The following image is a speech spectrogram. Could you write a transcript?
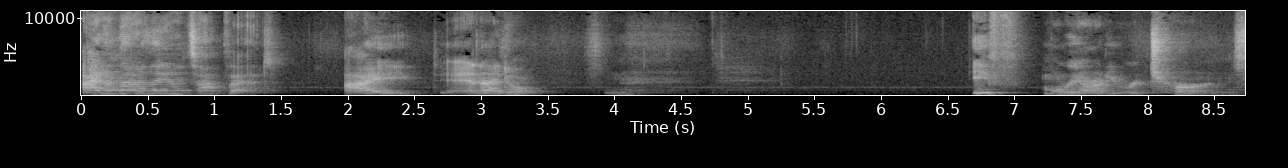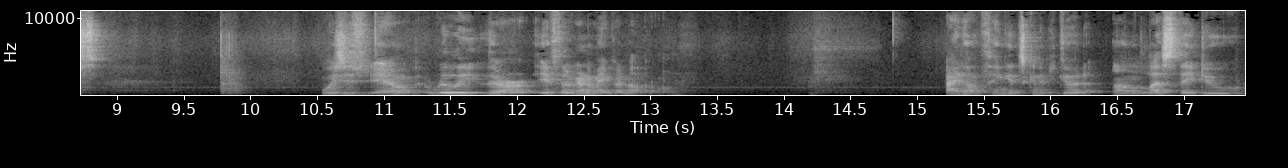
I don't know how they're gonna top that. I and I don't. If Moriarty returns, which is you know really there, if they're gonna make another one, I don't think it's gonna be good unless they do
